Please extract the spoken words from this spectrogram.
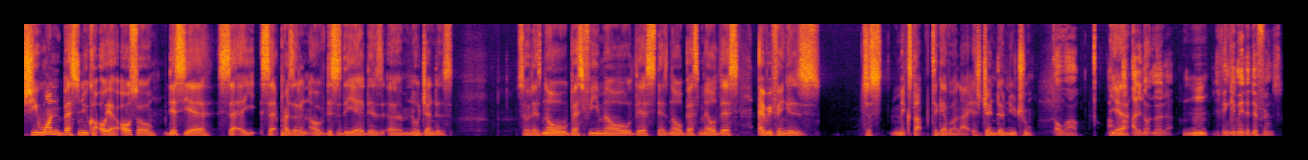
she won best new. Con- oh yeah. Also, this year set a set president of this is the year there's um, no genders. So there's no best female this. There's no best male this. Everything is just mixed up together. Like it's gender neutral. Oh wow. I Yeah. not- I did not know that. Do you think it made a difference?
